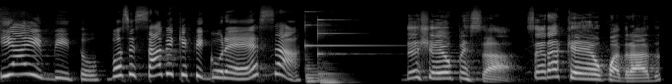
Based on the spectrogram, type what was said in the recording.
E aí, Bito, você sabe que figura é essa? Deixa eu pensar. Será que é o quadrado?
